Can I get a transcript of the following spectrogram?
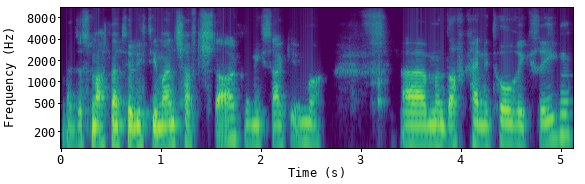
Das macht natürlich die Mannschaft stark. Und ich sage immer, äh, man darf keine Tore kriegen.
